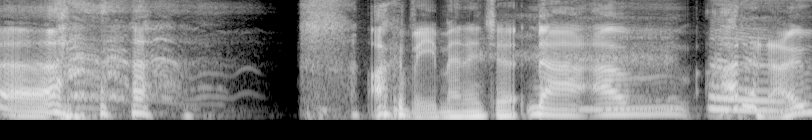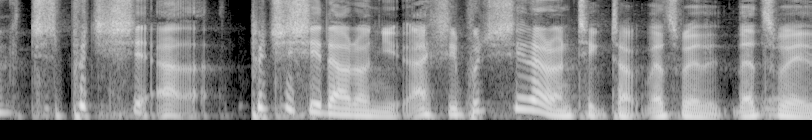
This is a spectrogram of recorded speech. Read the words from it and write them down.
I could be a manager. Nah, um, I don't know. Just put your shit, uh, put your shit out on you. Actually, put your shit out on TikTok. That's where that's where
